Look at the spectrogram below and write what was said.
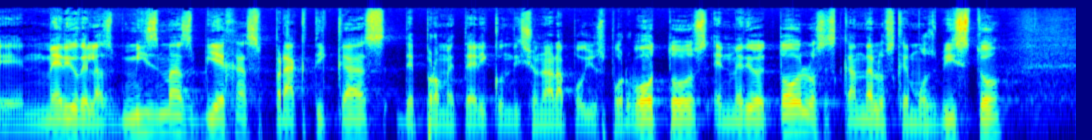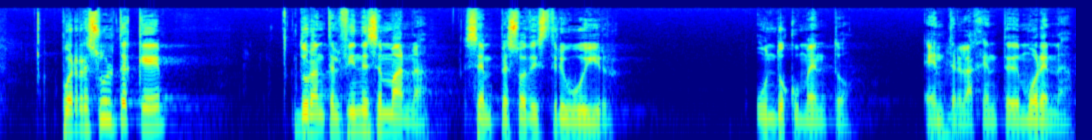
en medio de las mismas viejas prácticas de prometer y condicionar apoyos por votos, en medio de todos los escándalos que hemos visto, pues resulta que durante el fin de semana se empezó a distribuir un documento entre la gente de Morena,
